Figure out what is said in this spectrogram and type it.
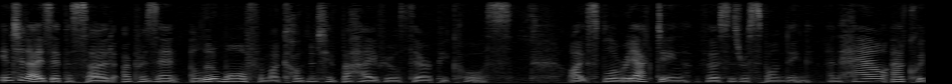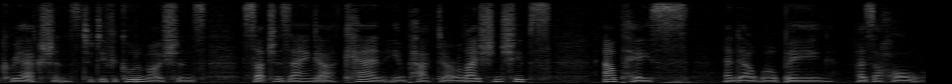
In today's episode, I present a little more from my cognitive behavioural therapy course. I explore reacting versus responding and how our quick reactions to difficult emotions such as anger, can impact our relationships, our peace, and our well being as a whole.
